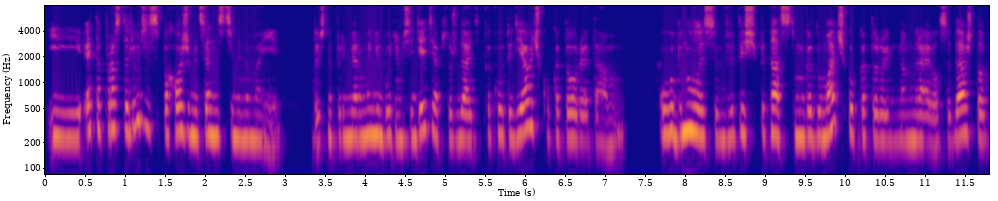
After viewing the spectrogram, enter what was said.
И это просто люди с похожими ценностями на мои. То есть, например, мы не будем сидеть и обсуждать какую-то девочку, которая там улыбнулась в 2015 году мальчику, который нам нравился, да, что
